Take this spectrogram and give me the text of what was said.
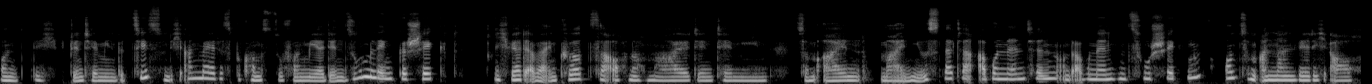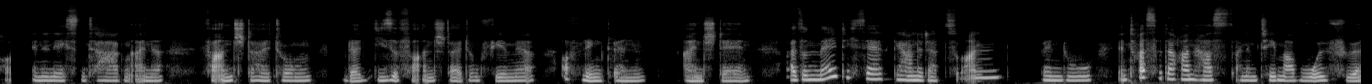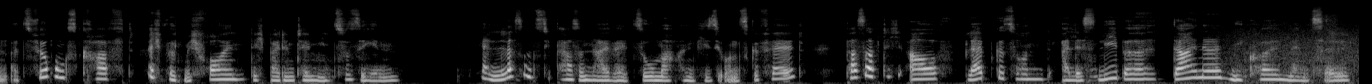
und dich den Termin beziehst und dich anmeldest, bekommst du von mir den Zoom-Link geschickt. Ich werde aber in Kürze auch nochmal den Termin zum einen meinen Newsletter-Abonnentinnen und Abonnenten zuschicken und zum anderen werde ich auch in den nächsten Tagen eine Veranstaltung oder diese Veranstaltung vielmehr auf LinkedIn einstellen. Also melde dich sehr gerne dazu an, wenn du Interesse daran hast, an dem Thema Wohlführen als Führungskraft. Ich würde mich freuen, dich bei dem Termin zu sehen. Ja, lass uns die Personalwelt so machen, wie sie uns gefällt. Pass auf dich auf, bleib gesund, alles Liebe, deine Nicole Menzel.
